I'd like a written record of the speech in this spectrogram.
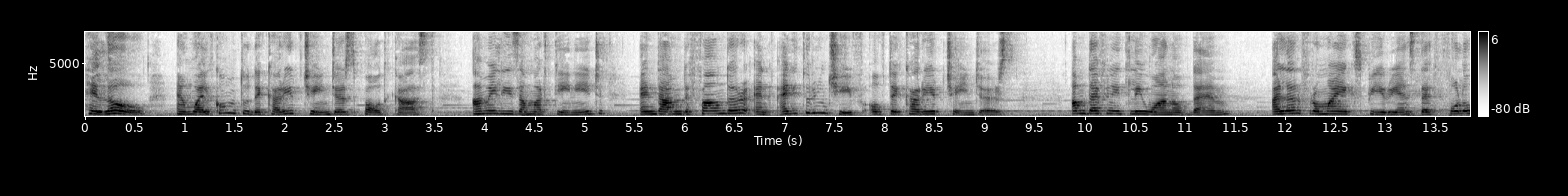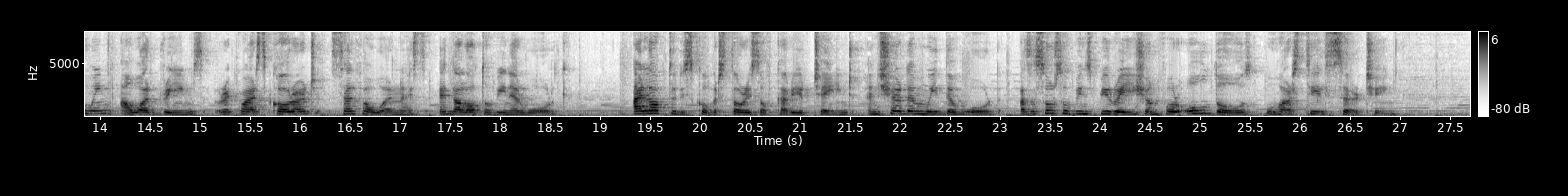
Hello, and welcome to the Career Changers podcast. I'm Elisa Martinig, and I'm the founder and editor in chief of the Career Changers. I'm definitely one of them. I learned from my experience that following our dreams requires courage, self awareness, and a lot of inner work. I love to discover stories of career change and share them with the world as a source of inspiration for all those who are still searching.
